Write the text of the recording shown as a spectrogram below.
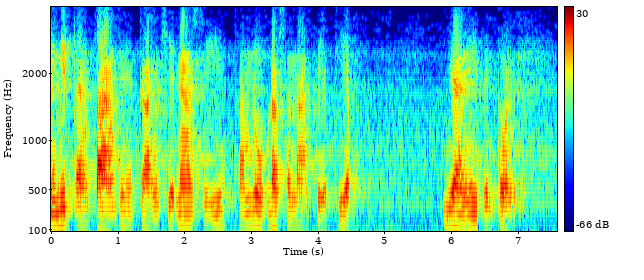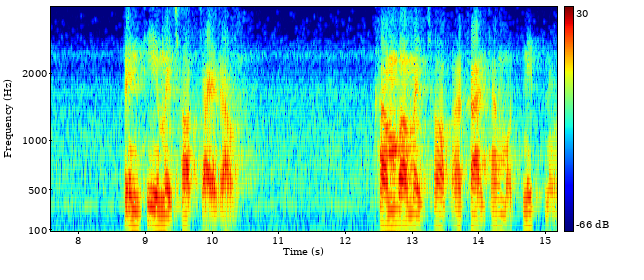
นิมิตต่างๆที่การเขียนหนังสีทำรูปลักษณะเปรียบเทียบ อย่างนี้เป็นต้น เป็นที่ไม่ชอบใจเราคำว่าไม่ชอบอาการทั้งหมดนิดหนึ่ง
